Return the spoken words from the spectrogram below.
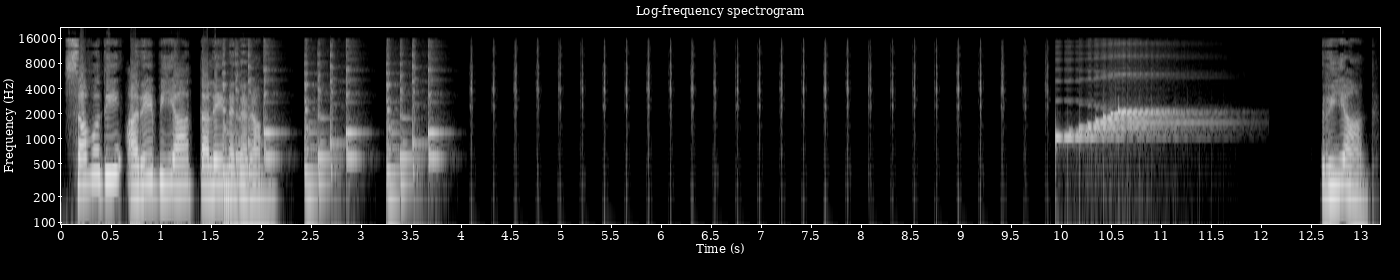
சவுதி அரேபியா தலைநகரம். ரியாத்.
